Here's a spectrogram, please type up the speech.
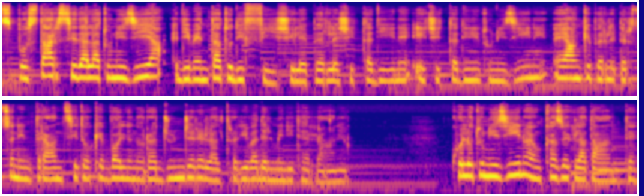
Spostarsi dalla Tunisia è diventato difficile per le cittadine e i cittadini tunisini e anche per le persone in transito che vogliono raggiungere l'altra riva del Mediterraneo. Quello tunisino è un caso eclatante,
